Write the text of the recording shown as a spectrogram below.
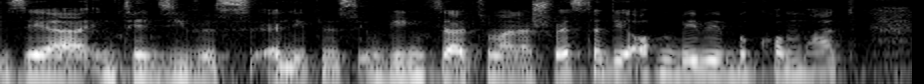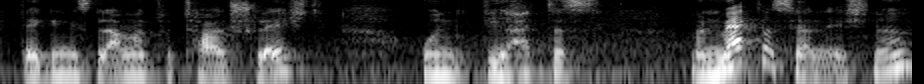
sehr intensives Erlebnis. Im Gegensatz zu meiner Schwester, die auch ein Baby bekommen hat, der ging es lange total schlecht und die hat das man merkt das ja nicht, ne?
